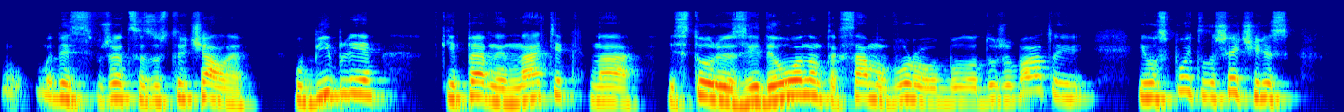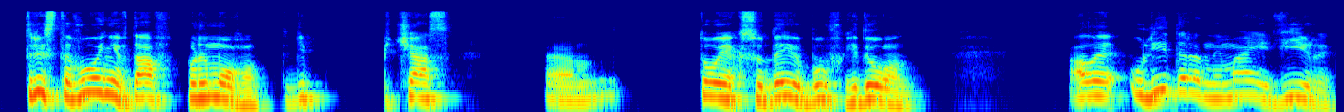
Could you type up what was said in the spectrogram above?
Ну, Ми десь вже це зустрічали у Біблії. Такий певний натяк на історію з Гідеоном. Так само ворогу було дуже багато, і, і Господь лише через 300 воїнів дав перемогу. Тоді під час ем, того, як суддею був Гідеон. Але у лідера немає віри.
